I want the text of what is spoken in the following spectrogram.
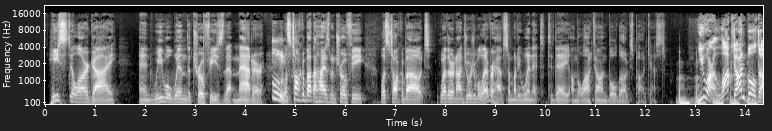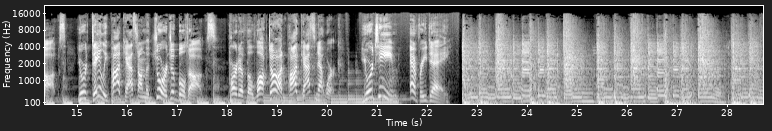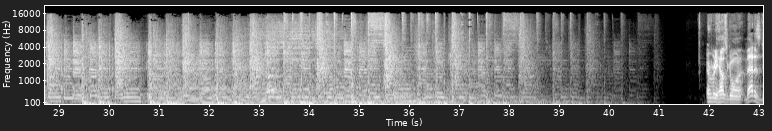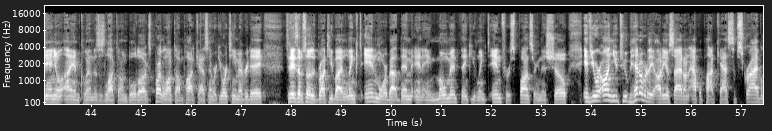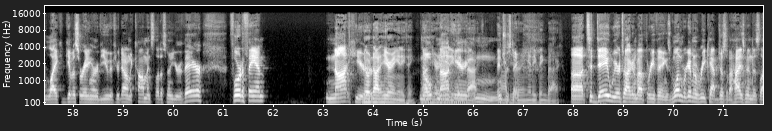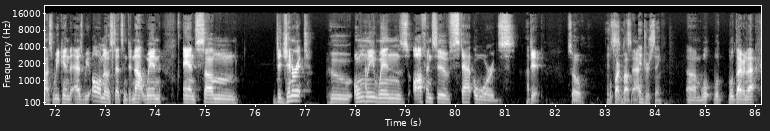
He's still our guy, and we will win the trophies that matter. Mm. Let's talk about the Heisman Trophy. Let's talk about whether or not Georgia will ever have somebody win it today on the Locked On Bulldogs podcast. You are Locked On Bulldogs, your daily podcast on the Georgia Bulldogs, part of the Locked On Podcast Network. Your team every day. Everybody, how's it going? That is Daniel. I am Clint. This is Locked On Bulldogs, part of the Locked On Podcast Network, your team every day. Today's episode is brought to you by LinkedIn. More about them in a moment. Thank you, LinkedIn, for sponsoring this show. If you are on YouTube, head over to the audio side on Apple Podcasts, subscribe, like, give us a rating or review. If you're down in the comments, let us know you're there. Florida fan, not here. No, not hearing anything. No, nope, hearing not anything hearing. Back. Mm, interesting. Not hearing anything back. Uh, today, we are talking about three things. One, we're giving a recap just of the Heisman this last weekend. As we all know, Stetson did not win, and some degenerate who only wins offensive stat awards did. So we'll it's, talk about that. Interesting. Um, we'll we'll we'll dive into that.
